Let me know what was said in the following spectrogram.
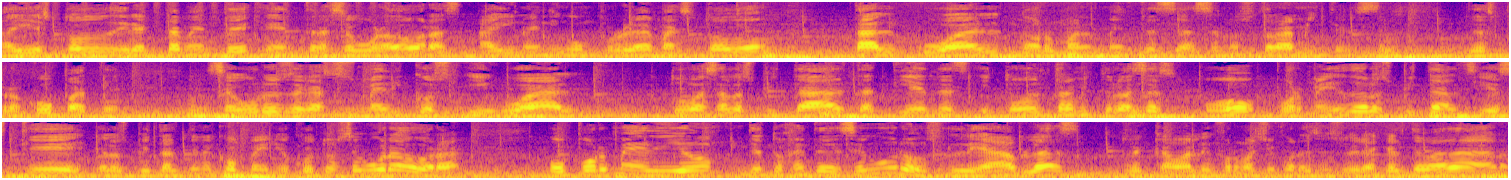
Ahí es todo directamente entre aseguradoras. Ahí no hay ningún problema. Es todo tal cual normalmente se hacen los trámites. Despreocúpate. Seguros de gastos médicos igual. Tú vas al hospital, te atiendes y todo el trámite lo haces o por medio del hospital, si es que el hospital tiene convenio con tu aseguradora, o por medio de tu agente de seguros. Le hablas, recabas la información con la asesoría que él te va a dar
